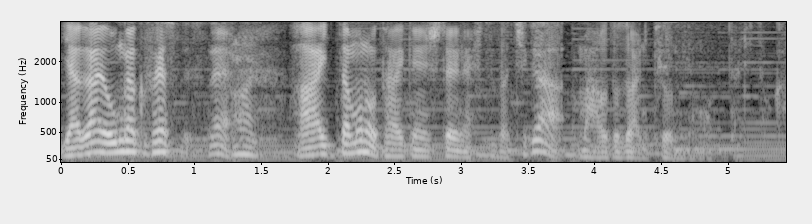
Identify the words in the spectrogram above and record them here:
野外音楽フェスですね、はい。ああいったものを体験したような人たちが、まあ、アウトドアに興味を持ったりとか。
